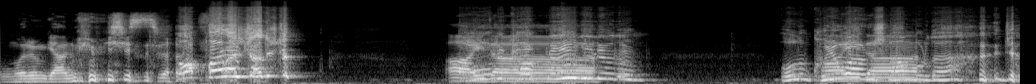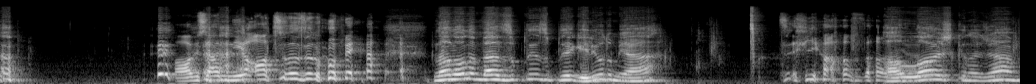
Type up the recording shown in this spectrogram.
Umarım gelmemişizdir abi. Hoppa lan aşağı düştüm. Ayda. Abi taklaya geliyordum. Oğlum kuyu Hayda. varmış lan burada. Cem. Abi sen niye atladın oraya? Lan oğlum ben zıplaya zıplaya geliyordum ya. ya Allah. Allah aşkına Cem.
